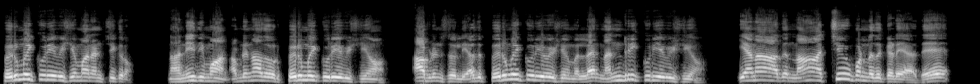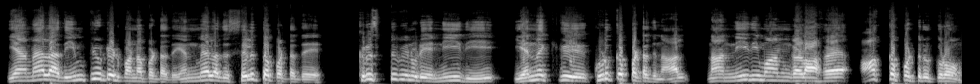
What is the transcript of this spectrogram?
பெருமைக்குரிய விஷயமா நினைச்சுக்கிறோம். நான் நீதிமான் அப்படின்னா அது ஒரு பெருமைக்குரிய விஷயம் அப்படின்னு சொல்லி. அது பெருமைக்குரிய விஷயம் இல்லை நன்றிக்குரிய விஷயம். ஏன்னா அது நான் அச்சீவ் பண்ணது கிடையாது. என் மேல அது இம்ப்யூட்டட் பண்ணப்பட்டது. என் மேல அது செலுத்தப்பட்டது. கிறிஸ்துவினுடைய நீதி எனக்கு கொடுக்கப்பட்டதினால் நான் நீதிமான்களாக ஆக்கப்பட்டிருக்கிறோம்.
